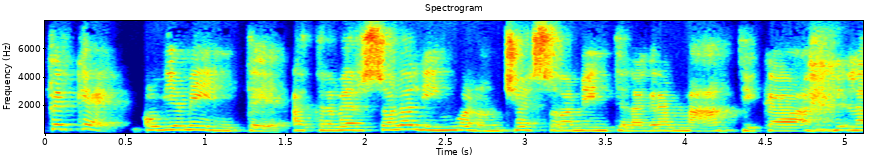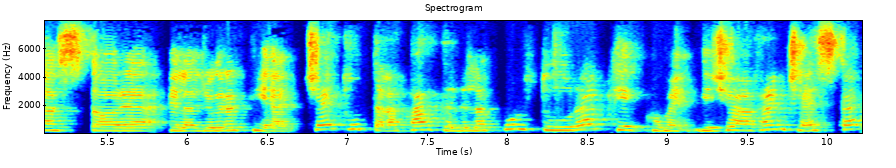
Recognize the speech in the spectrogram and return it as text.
perché ovviamente attraverso la lingua non c'è solamente la grammatica, la storia e la geografia, c'è tutta la parte della cultura che, come diceva Francesca,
